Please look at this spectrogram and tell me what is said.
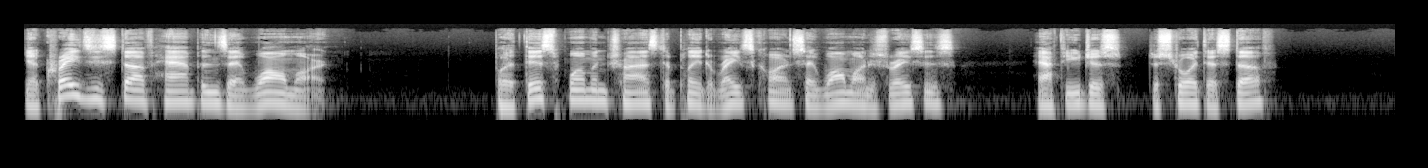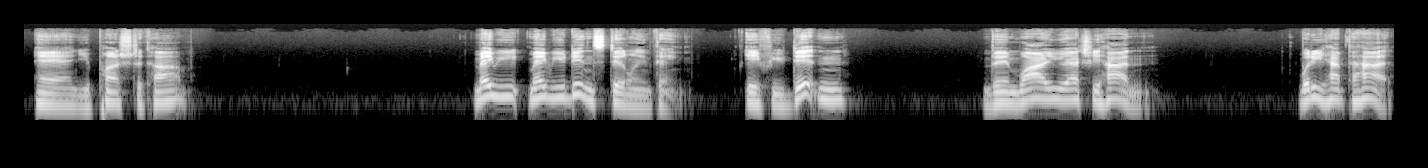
Yeah, crazy stuff happens at Walmart. But this woman tries to play the race card and say Walmart is racist after you just destroyed their stuff and you punched a cop. Maybe maybe you didn't steal anything. If you didn't, then why are you actually hiding? What do you have to hide?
